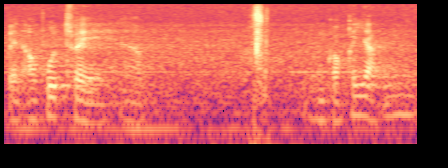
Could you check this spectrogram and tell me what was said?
เป็น output tray นะครับผมก็ขยับนิดนึง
